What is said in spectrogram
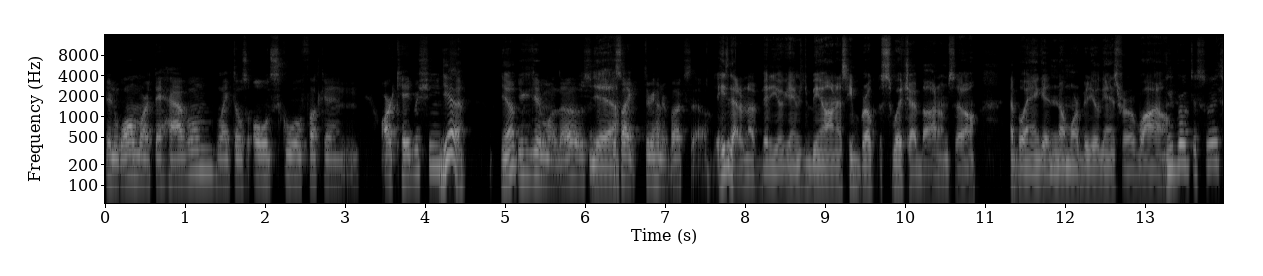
in Walmart. They have them like those old school fucking arcade machines. yeah, yep. you can get him one of those. Yeah. it's like three hundred bucks though. He's got enough video games to be honest. He broke the Switch I bought him, so that boy ain't getting no more video games for a while. He broke the Switch.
